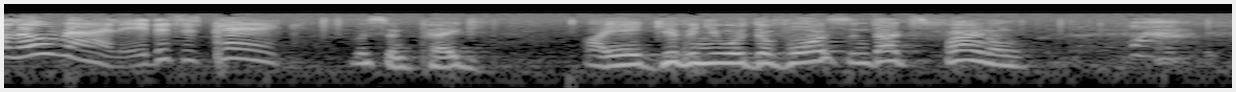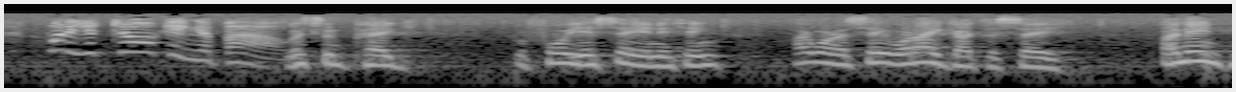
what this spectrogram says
Hello, Riley. This is Peg. Listen, Peg, I ain't giving you a divorce, and that's final. What are you talking about? Listen, Peg, before you say anything, I want to say what I got to say. I mean,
